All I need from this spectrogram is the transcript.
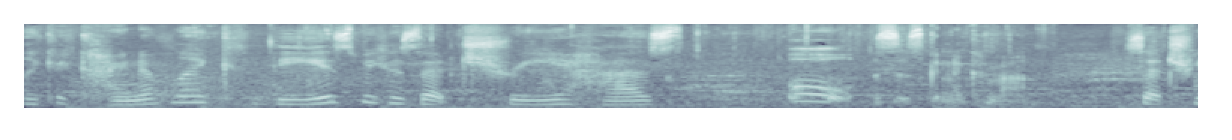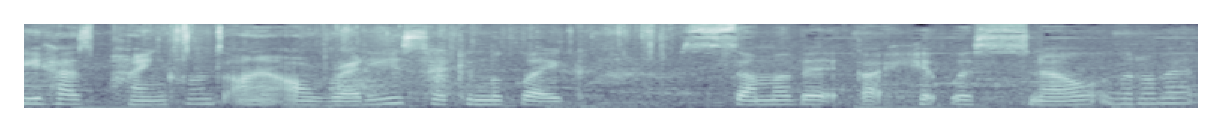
Like I kind of like these because that tree has, oh, this is gonna come out. So that tree has pine cones on it already, so it can look like some of it got hit with snow a little bit.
